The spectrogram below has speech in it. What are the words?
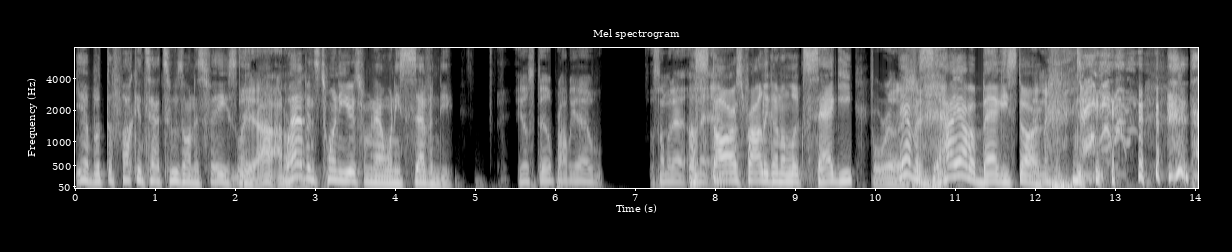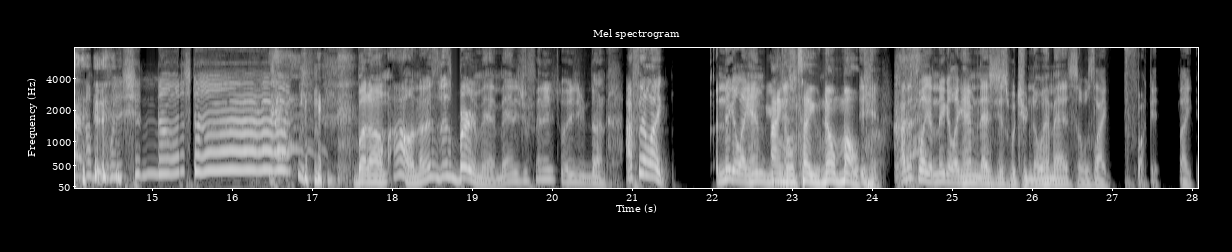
Yeah, but the fucking tattoos on his face. Like, yeah, I, I what know. happens twenty years from now when he's seventy? He'll still probably have some of that. The 100 M's star's probably gonna look saggy. For real. You have a, how you have a baggy star? I'm wishing on a star. but um, I don't know. This this Birdman, man. Is you finished or is you done? I feel like a nigga like him. I ain't just, gonna tell you no more. Yeah. I just feel like a nigga like him, that's just what you know him as. So it's like, fuck it. Like,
